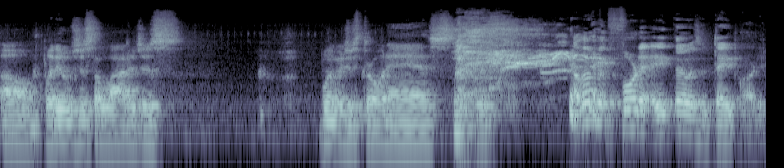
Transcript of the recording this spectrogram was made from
Um, but it was just a lot of just women just throwing ass. I love that four to eight though is a day party.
